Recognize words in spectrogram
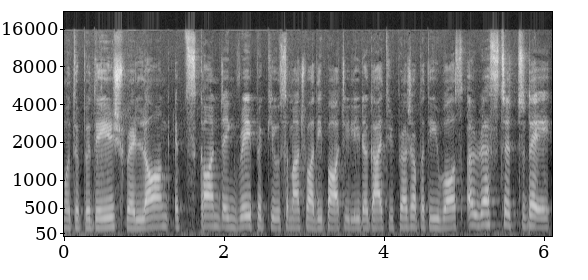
Uttar Pradesh, where long absconding rape accused Samajwadi Party leader Gayatri Prajapati was arrested today.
